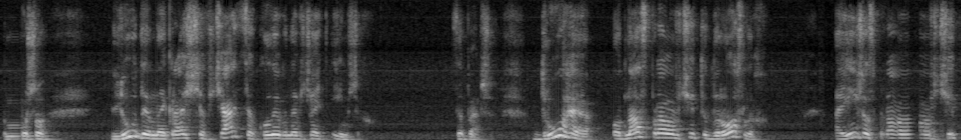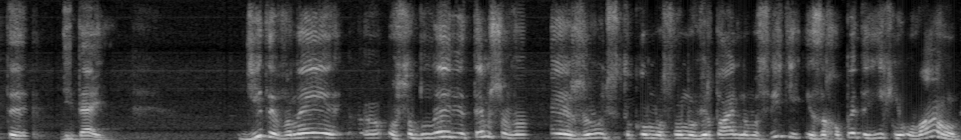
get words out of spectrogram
тому що люди найкраще вчаться, коли вони вчать інших. Це перше. Друге, одна справа вчити дорослих, а інша справа вчити дітей. Діти вони е, особливі тим, що вони живуть в такому своєму віртуальному світі, і захопити їхню увагу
